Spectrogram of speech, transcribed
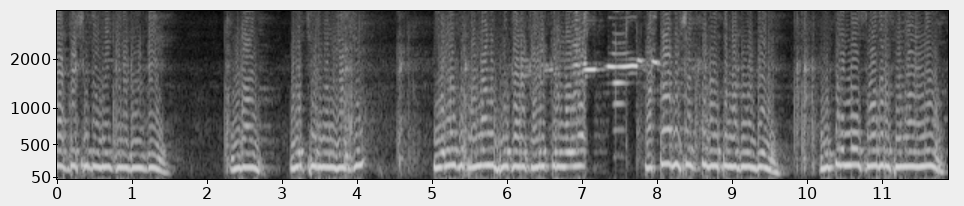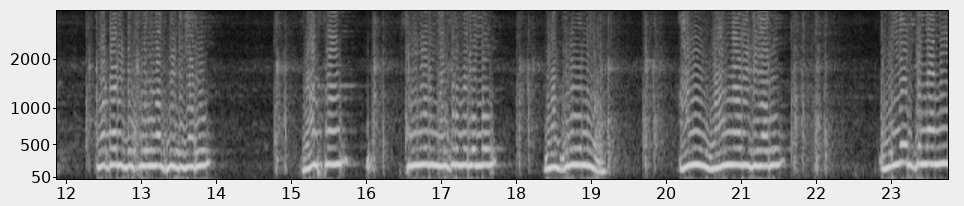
ముఖ్య అధ్యక్షత వహించినటువంటి కూడా వైస్ చైర్మన్ గారికి ఈరోజు ప్రమాణ స్వీకార కార్యక్రమంలో పట్టాభిషక్తుడవుతున్నటువంటి మిత్రులు సోదర సమానులు కోటారెడ్డి శ్రీనివాసరెడ్డి గారు రాష్ట్ర సీనియర్ మంత్రివర్యులు మా గురువులు ఆనంద్ రామారెడ్డి గారు నెల్లూరు జిల్లాని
